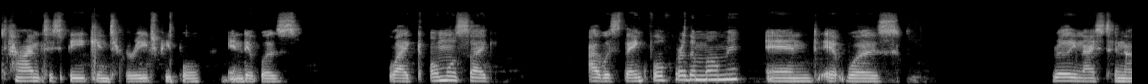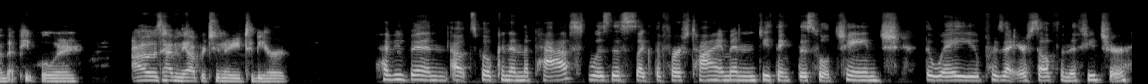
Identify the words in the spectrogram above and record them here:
time to speak and to reach people. And it was like almost like I was thankful for the moment. And it was really nice to know that people were, I was having the opportunity to be heard. Have you been outspoken in the past? Was this like the first time? And do you think this will change the way you present yourself in the future?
